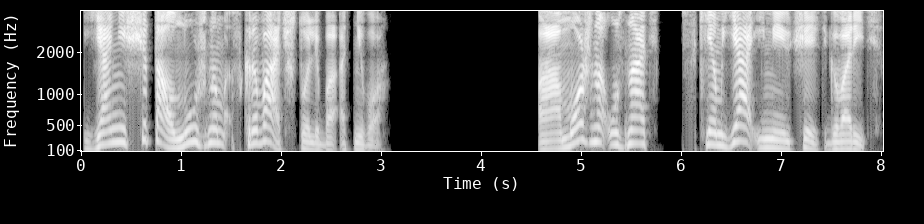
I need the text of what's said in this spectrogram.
Я не считал нужным скрывать что-либо от него. «А можно узнать, с кем я имею честь говорить?»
